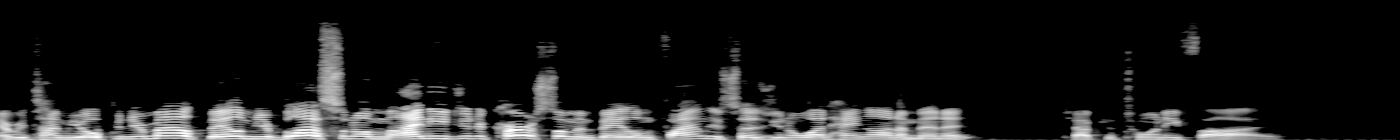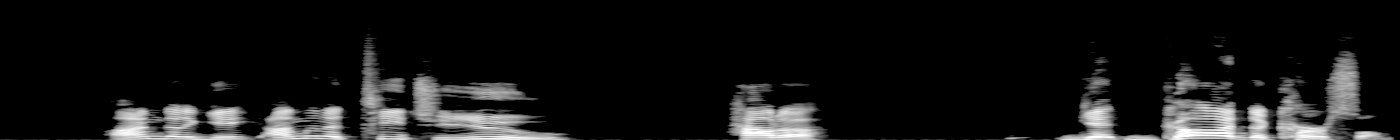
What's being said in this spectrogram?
Every time you open your mouth, Balaam, you're blessing them. I need you to curse them. And Balaam finally says, you know what? Hang on a minute. Chapter 25. I'm going to get I'm going to teach you how to get God to curse them.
